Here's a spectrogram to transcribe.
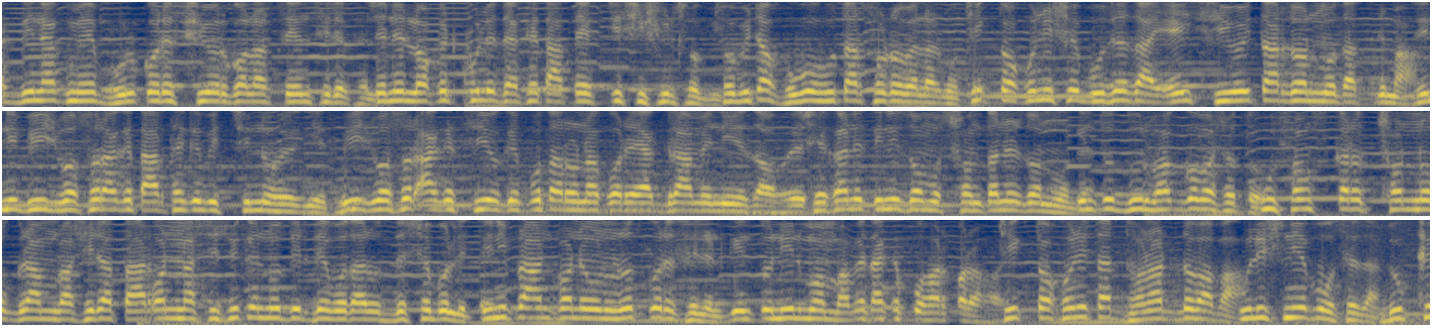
একদিন এক মেয়ে ভুল করে সিওর গলার চেন ছিঁড়ে ফেলে। চেনের লকেট খুলে দেখে তাতে একটি শিশুর ছবি। ছবিটা হুবহু তার ছোটবেলার মতো। ঠিক তখনই সে বুঝে যায়, এই সিওই তার জন্মদাত্রী মা। যিনি বিশ বছর আগে তার থেকে বিচ্ছিন্ন হয়ে গিয়েছে। বিশ বছর আগে সিওকে প্রতারণা করে এক গ্রামে নিয়ে যাওয়া হয়েছে। সেখানে তিনি যমজ সন্তানের জন্ম কিন্তু দুর্ভাগ্যবশত কুসংস্কারচ্ছন্ন গ্রামবাসীরা তার কন্যা শিশুকে নদীর দেবতার উদ্দেশ্যে বলি তিনি প্রাণপণে অনুরোধ করেছিলেন, কিন্তু নির্মম ভাবে তাকে প্রহার করা হয়। ঠিক তখনই তার ধনাঢ্য বাবা পুলিশ নিয়ে পৌঁছে যান। দুঃখে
